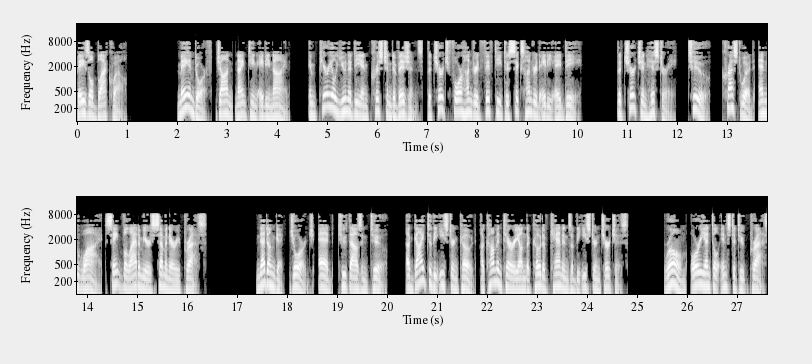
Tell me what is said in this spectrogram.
Basil Blackwell. Meyendorff, John 1989. Imperial Unity and Christian Divisions, The Church 450–680 AD. The Church in History. 2. Crestwood, N.Y., St. Vladimir's Seminary Press. Nedungatt, George, ed. 2002. A Guide to the Eastern Code, a commentary on the Code of Canons of the Eastern Churches. Rome, Oriental Institute Press.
